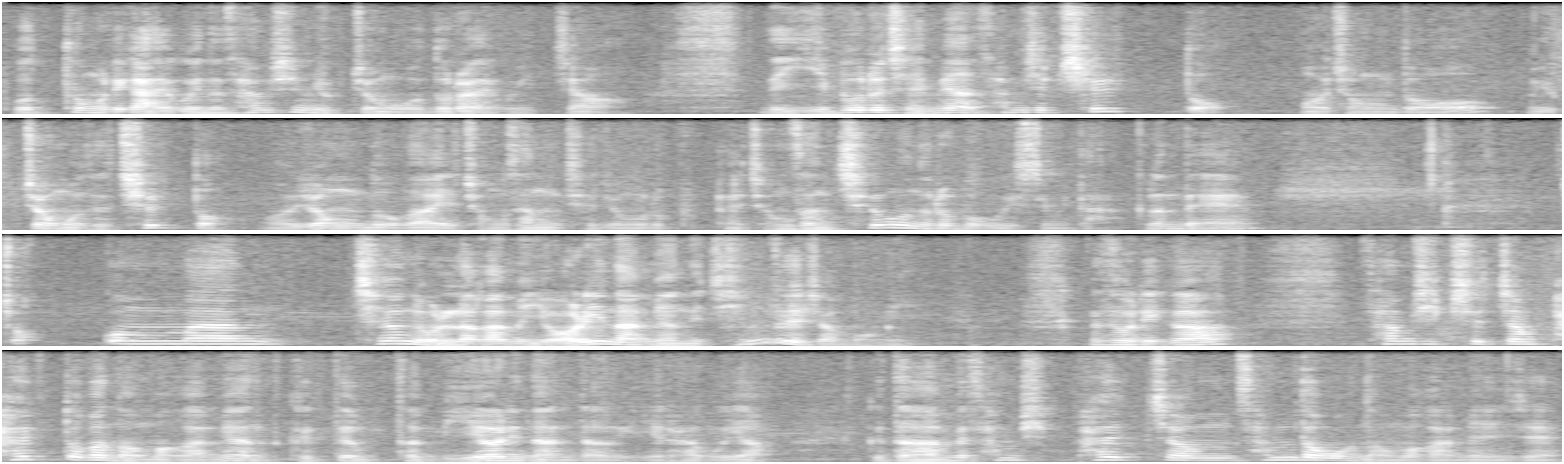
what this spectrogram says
보통 우리가 알고 있는 36.5도로 알고 있죠. 근데 입으로 재면 37도 어, 정도, 6.5에서 7도 어, 이 정도가 정상 체중으로 정상 체온으로 보고 있습니다. 그런데 조금만 체온이 올라가면 열이 나면 힘들죠 몸이. 그래서 우리가 37.8도가 넘어가면 그때부터 미열이 난다고 얘기를 하고요. 그 다음에 38.3도 넘어가면 이제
